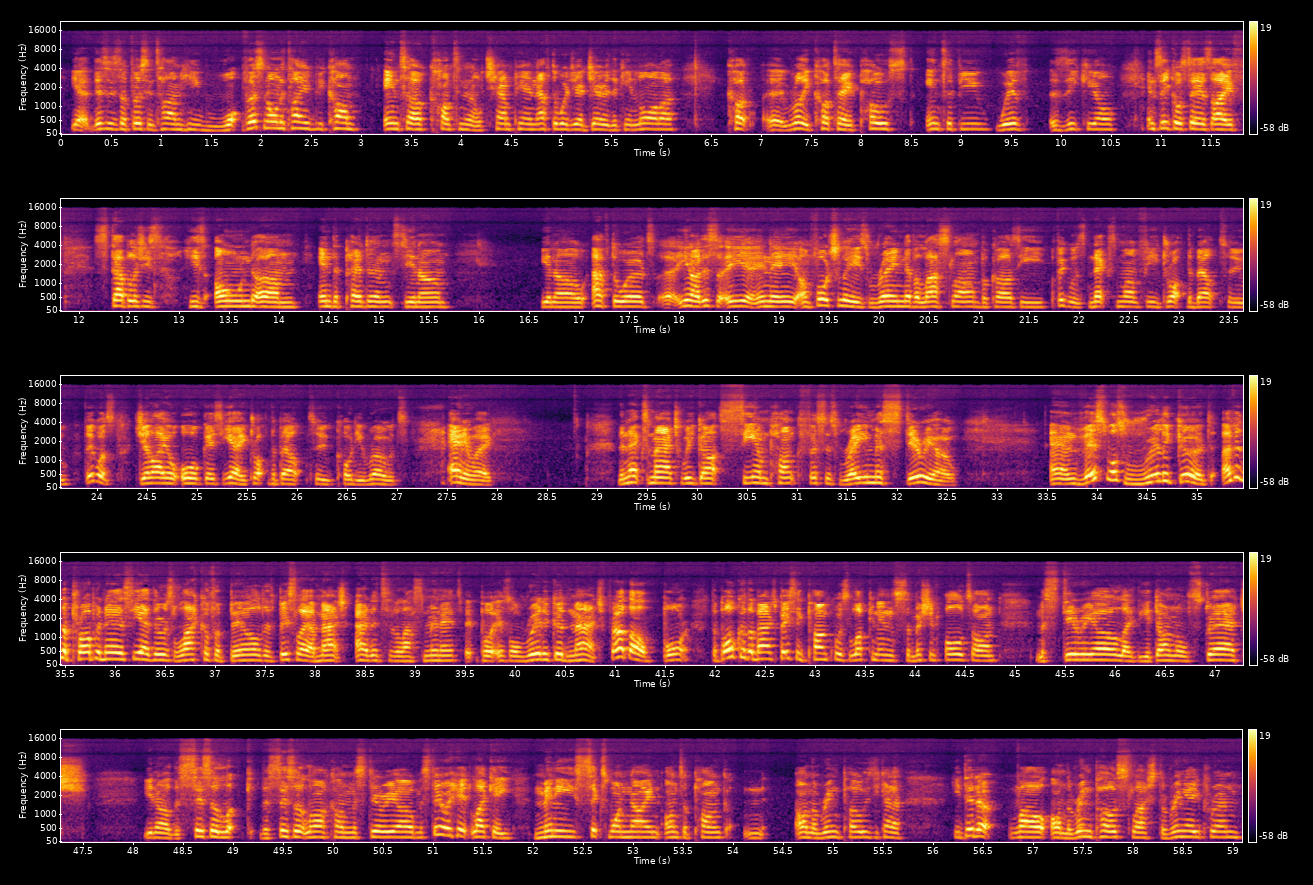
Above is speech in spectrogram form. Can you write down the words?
yeah, this is the first time he won, first and only time he become Intercontinental Champion. Afterwards, you had Jerry the King Lawler cut uh, really cut a post interview with Ezekiel. And Ezekiel says, I've established his, his own um, independence, you know. You know, afterwards, uh, you know, this, uh, in a, unfortunately, his reign never lasts long because he, I think it was next month, he dropped the belt to, I think it was July or August, yeah, he dropped the belt to Cody Rhodes. Anyway, the next match we got CM Punk versus Rey Mysterio. And this was really good. I think the problem is, yeah, there was lack of a build. It's basically a match added to the last minute, but it's a really good match. Throughout the, the bulk of the match, basically Punk was locking in submission holds on Mysterio, like the abdominal stretch, you know, the scissor look, the scissor lock on Mysterio. Mysterio hit like a mini 619 onto Punk on the ring post. He kind of, he did it while on the ring post slash the ring apron.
